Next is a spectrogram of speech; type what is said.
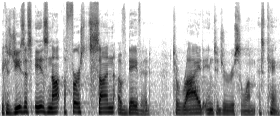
Because Jesus is not the first son of David to ride into Jerusalem as king.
